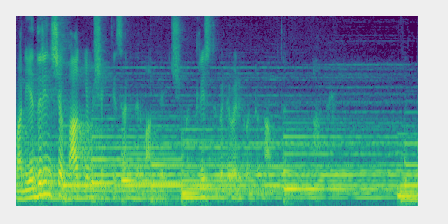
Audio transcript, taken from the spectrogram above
వారిని ఎదిరించే భాగ్యం శక్తి సన్నిధిని మాకు ఇచ్చి క్రీస్తు పెట్టి వేడుకుంటున్నాం. తండ్రి. ఆమేన్.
